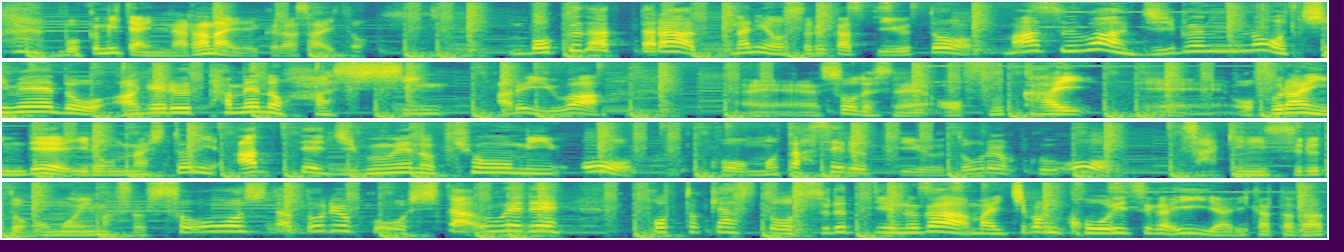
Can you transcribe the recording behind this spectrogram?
僕みたいにならないでくださいと。僕だったら何をするかっていうとまずは自分の知名度を上げるための発信あるいはえー、そうですね、オフ会、えー、オフラインでいろんな人に会って自分への興味をこう持たせるっていう努力を先にすると思います。そうした努力をした上で、ポッドキャストをするっていうのが、まあ、一番効率がいいやり方だ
